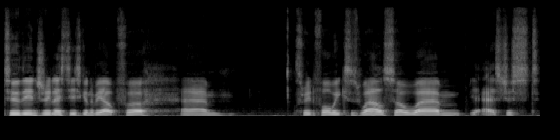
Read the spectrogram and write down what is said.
to the injury list. He's going to be out for um, three to four weeks as well. So um, yeah, it's just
